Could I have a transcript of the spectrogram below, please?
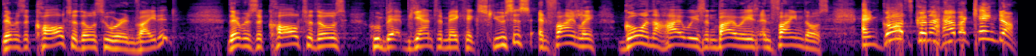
There was a call to those who were invited. There was a call to those who began to make excuses. And finally, go on the highways and byways and find those. And God's going to have a kingdom.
